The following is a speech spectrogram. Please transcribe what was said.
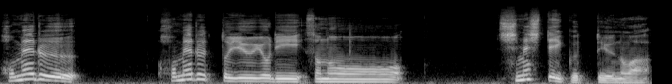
褒める、褒めるというより、その、示していくっていうのは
